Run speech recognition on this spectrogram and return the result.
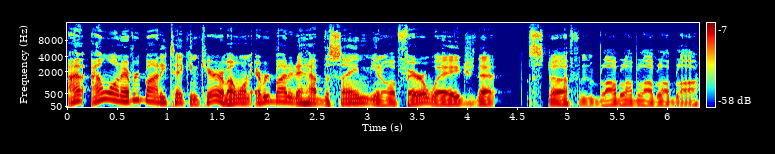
I, I want everybody taken care of. I want everybody to have the same, you know, a fair wage that stuff and blah blah blah blah blah.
